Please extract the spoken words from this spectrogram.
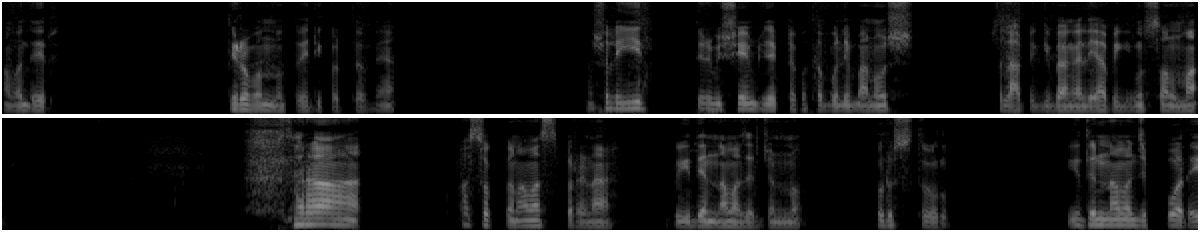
আমাদের দৃঢ়বন্ধন তৈরি করতে হবে হ্যাঁ? আসলে ঈদের বিষয়ে আমি একটা কথা বলি, মানুষ আসলে আবেগী বাঙালি, আবেগী মুসলমান, তারা পাঁচক্ত নামাজ পড়ে না কিন্তু ঈদের নামাজের জন্য প্রস্তুত। ঈদের নামাজ পরে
